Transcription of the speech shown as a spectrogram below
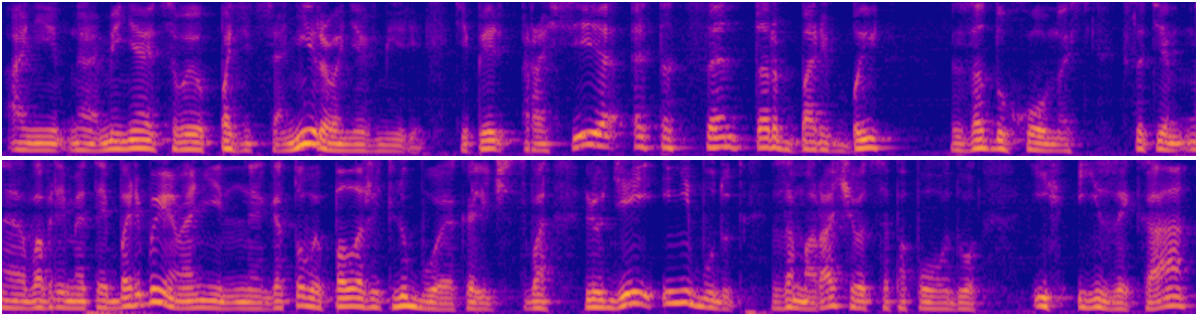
они а, меняют свое позиционирование в мире. Теперь Россия это центр борьбы за духовность. Кстати, э, во время этой борьбы они готовы положить любое количество людей и не будут заморачиваться по поводу их языка,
